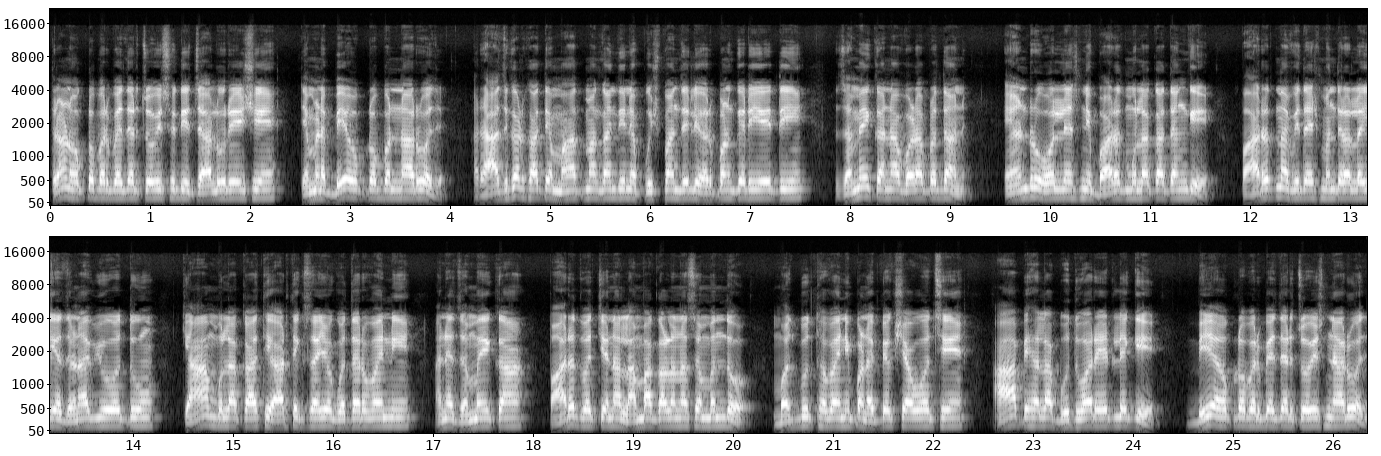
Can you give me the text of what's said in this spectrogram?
ત્રણ ઓક્ટોબર બે હજાર ચોવીસ સુધી ચાલુ રહેશે. તેમણે બે ઓક્ટોબરના રોજ રાજગઢ ખાતે મહાત્મા ગાંધીને પુષ્પાંજલિ અર્પણ કરી હતી. જમૈકાના વડાપ્રધાન એન્ડ્રુ ઓલેન્સની ભારત મુલાકાત અંગે ભારતના વિદેશ મંત્રાલયે જણાવ્યું હતું કે આ મુલાકાતથી આર્થિક સહયોગ વધારવાની અને જમૈકા, ભારત વચ્ચેના લાંબા ગાળાના સંબંધો મજબૂત થવાની પણ અપેક્ષાઓ છે. આ પહેલાં બુધવારે એટલે કે બે ઓક્ટોબર બે હજાર ચોવીસના રોજ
